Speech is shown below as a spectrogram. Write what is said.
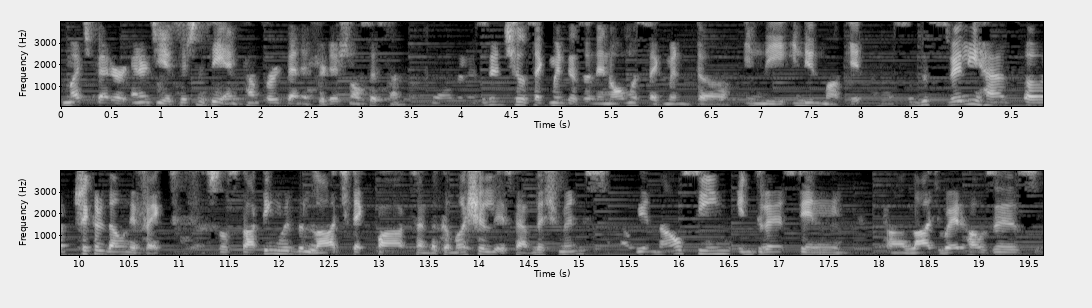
much better energy efficiency and comfort than a traditional system. the residential segment is an enormous segment uh, in the Indian market. So this really has a trickle down effect. So starting with the large tech parks and the commercial establishments, we are now seeing interest in uh, large warehouses,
